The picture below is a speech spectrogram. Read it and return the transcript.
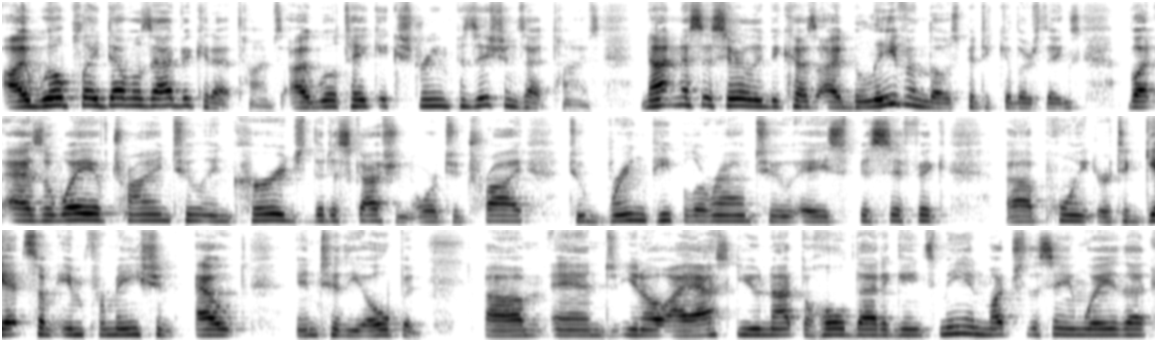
I will play devil's advocate at times. I will take extreme positions at times. Not necessarily because I believe in those particular things, but as a way of trying to encourage the discussion or to try to bring people around to a specific uh, point or to get some information out into the open. Um, and, you know, I ask you not to hold that against me in much the same way that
